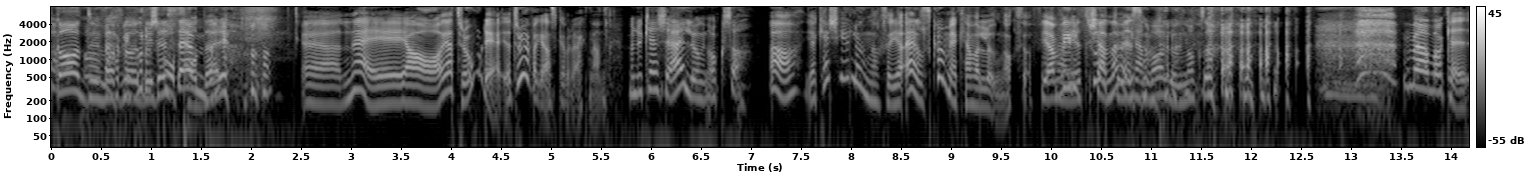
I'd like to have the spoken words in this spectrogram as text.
Ska du här vara född i december? Eh, nej, ja jag tror det. Jag tror jag var ganska beräknad. Men du kanske är lugn också? Ja, jag kanske är lugn också. Jag älskar om jag kan vara lugn också. För jag Ja, vill jag tror känna att du mig kan som vara lugn också. Men okej,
